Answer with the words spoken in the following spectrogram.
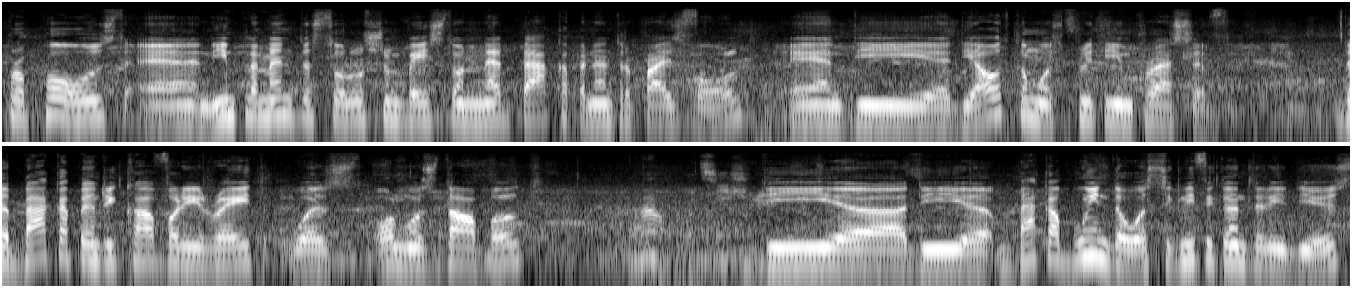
proposed and implement the solution based on Net Backup and Enterprise Vault, and the the outcome was pretty impressive. The backup and recovery rate was almost doubled Wow. The, uh, the uh, backup window was significantly reduced,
